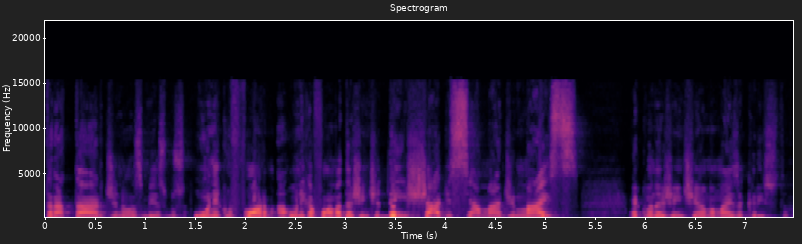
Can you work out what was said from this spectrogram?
Tratar de nós mesmos. A única forma, a única forma da gente deixar de se amar demais é quando a gente ama mais a Cristo.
